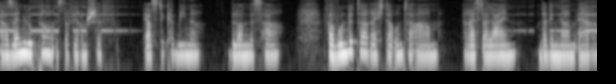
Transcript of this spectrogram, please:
Arsène Lupin ist auf ihrem Schiff. Erste Kabine, blondes Haar, verwundeter rechter Unterarm. Reist allein unter dem Namen R.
